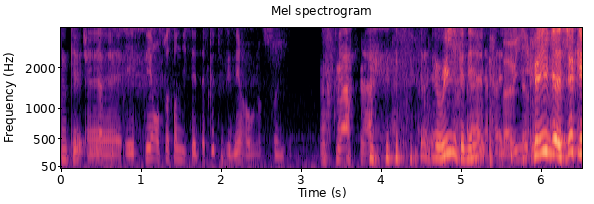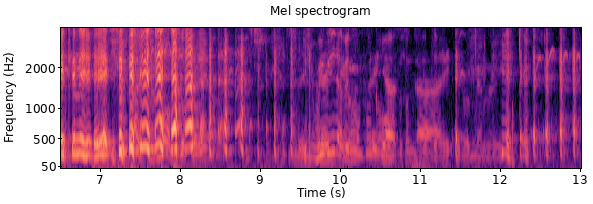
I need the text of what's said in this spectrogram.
Okay. Euh, et c'était en 77. Est-ce que tu étais né, Raoul, en 77 oui, il était né. bah oui. oui, bien sûr qu'il était né. Je sais pas, je demande. Oui, oui, il avait 35 ans en 77. Arrêtez vos conneries.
